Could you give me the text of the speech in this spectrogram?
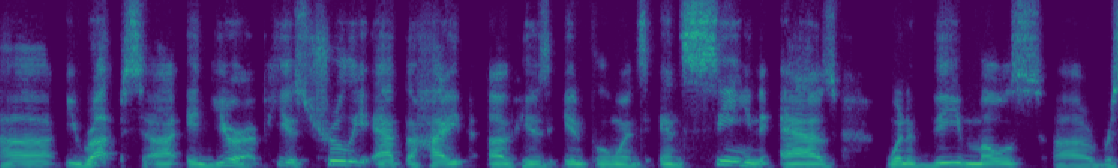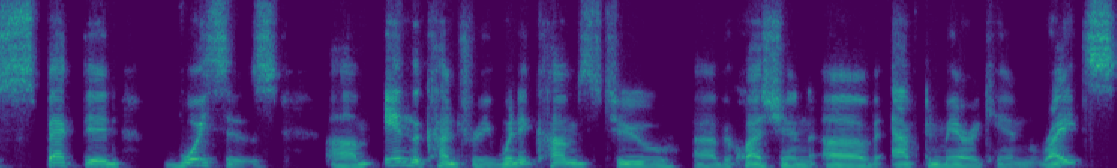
uh, erupts uh, in Europe, he is truly at the height of his influence and seen as one of the most uh, respected voices um, in the country when it comes to uh, the question of African American rights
